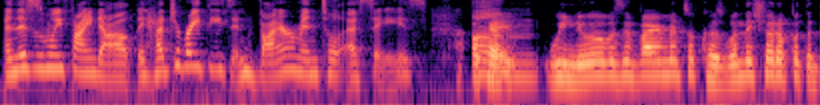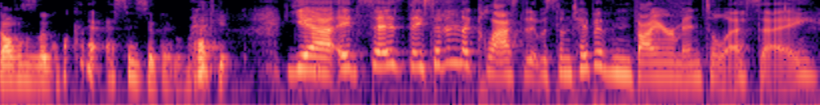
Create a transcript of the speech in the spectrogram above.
And this is when we find out they had to write these environmental essays. okay, Um, we knew it was environmental because when they showed up with the dolphins, like, what kind of essays did they write? yeah, it says they said in the class that it was some type of environmental essay.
